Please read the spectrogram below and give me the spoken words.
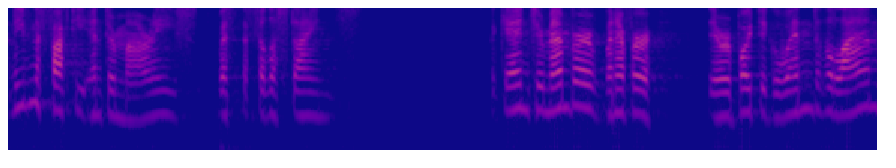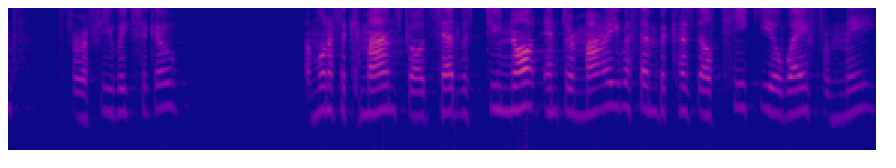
And even the fact he intermarries with the Philistines. Again, do you remember whenever they were about to go into the land for a few weeks ago? And one of the commands God said was, Do not intermarry with them because they'll take you away from me.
